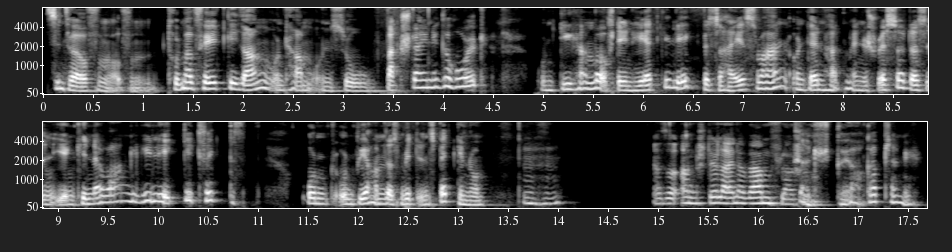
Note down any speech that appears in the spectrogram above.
sind wir auf dem, auf dem Trümmerfeld gegangen und haben uns so Backsteine geholt. Und die haben wir auf den Herd gelegt, bis sie heiß waren. Und dann hat meine Schwester das in ihren Kinderwagen gelegt gekriegt. Und, und wir haben das mit ins Bett genommen. Mhm. Also anstelle einer Wärmflasche. Das ja, gab's ja nicht.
